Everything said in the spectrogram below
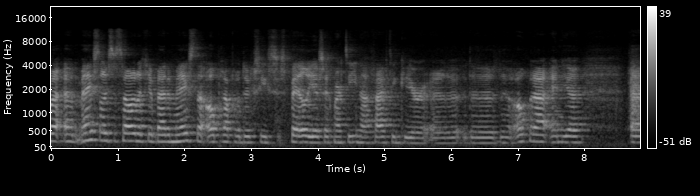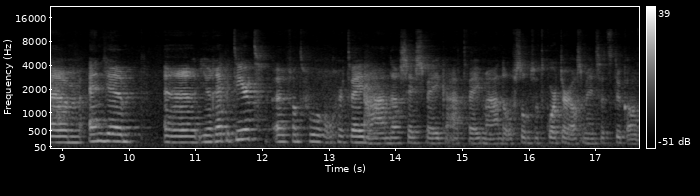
Het meestal is het zo dat je bij de meeste operaproducties speel je zeg maar 10 à 15 keer de, de, de opera en je, ehm, en je, je repeteert van tevoren ongeveer twee maanden, zes weken à twee maanden of soms wat korter als mensen het stuk al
